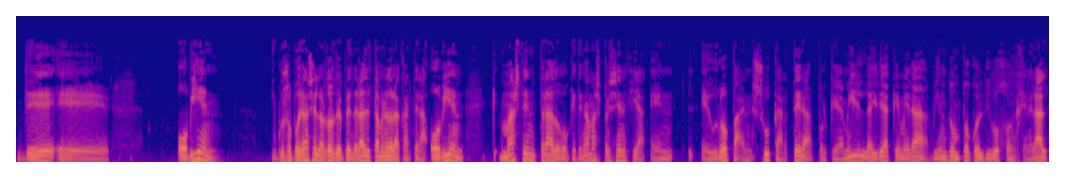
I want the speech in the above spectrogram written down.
de, eh, o bien, incluso podrían ser las dos, dependerá del tamaño de la cartera, o bien más centrado o que tenga más presencia en Europa, en su cartera, porque a mí la idea que me da, viendo un poco el dibujo en general,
